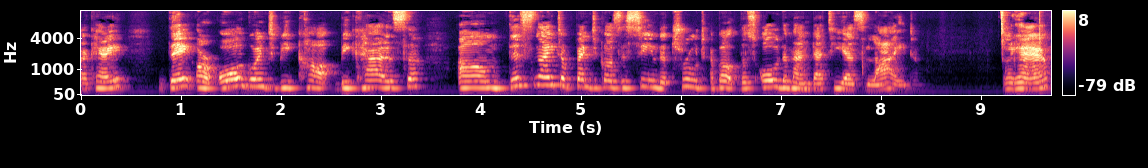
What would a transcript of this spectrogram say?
okay? They are all going to be caught because um, this Knight of Pentacles is seeing the truth about this older man that he has lied. Okay,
